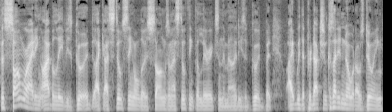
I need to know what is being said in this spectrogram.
The songwriting, I believe, is good. Like, I still sing all those songs, and I still think the lyrics and the melodies are good. But I, with the production, because I didn't know what I was doing,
